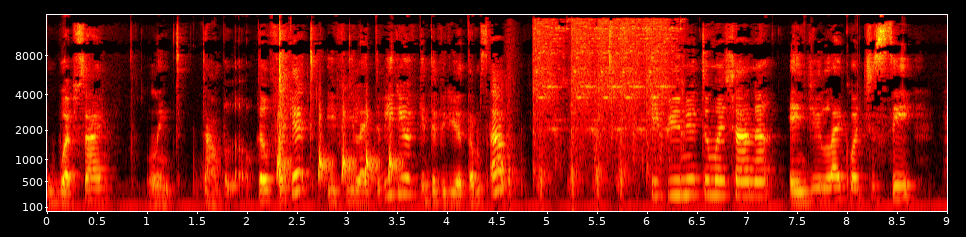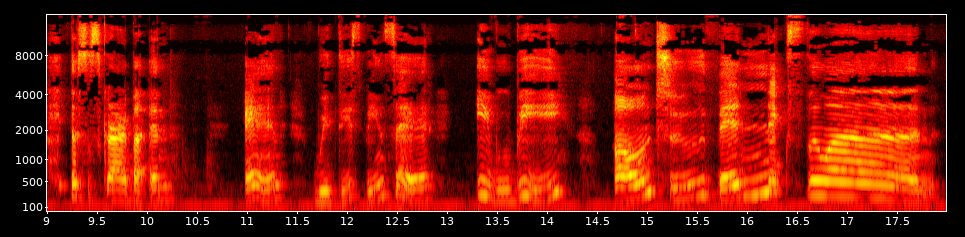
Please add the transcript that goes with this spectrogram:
website linked down below. Don't forget, if you like the video, give the video a thumbs up. If you're new to my channel and you like what you see, hit the subscribe button. And with this being said, it will be on to the next one.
